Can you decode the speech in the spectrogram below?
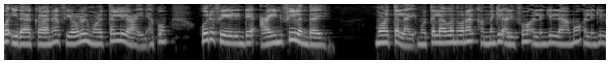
വ ഇതാക്കാന് ഫിയോളുൽ മുഴത്തല്ലിൽ ഐനി അപ്പം ഒരു ഫീലിന്റെ ഐൻഫീൽ എന്തായി? മുഴത്തല്ലായി മുഴത്തല്ലാവുക എന്ന് പറഞ്ഞാൽ ഒന്നെങ്കിൽ അലിഫോ അല്ലെങ്കിൽ ലാമോ അല്ലെങ്കിൽ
